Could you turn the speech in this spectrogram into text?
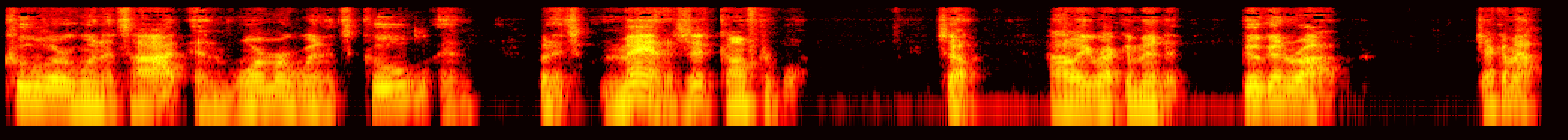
cooler when it's hot and warmer when it's cool and but it's man is it comfortable. So highly recommend it. Gugan Rob check them out.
